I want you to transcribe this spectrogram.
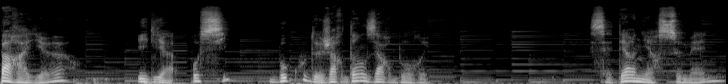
par ailleurs, il y a aussi beaucoup de jardins arborés. Ces dernières semaines,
